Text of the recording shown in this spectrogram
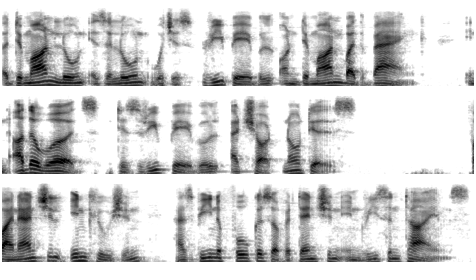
A demand loan is a loan which is repayable on demand by the bank. In other words, it is repayable at short notice. Financial inclusion has been a focus of attention in recent times.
